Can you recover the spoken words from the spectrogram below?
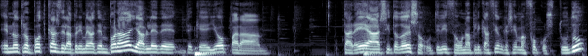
en otro podcast de la primera temporada ya hablé de, que yo para tareas y todo eso utilizo una aplicación que se llama Focus To Do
